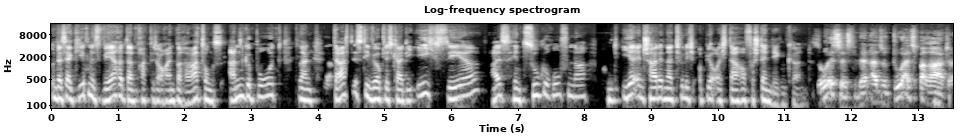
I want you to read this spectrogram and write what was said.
Und das Ergebnis wäre dann praktisch auch ein Beratungsangebot, sagen, ja. das ist die Wirklichkeit, die ich sehe als hinzugerufener und ihr entscheidet natürlich, ob ihr euch darauf verständigen könnt. So ist es. Wenn also du als Berater,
